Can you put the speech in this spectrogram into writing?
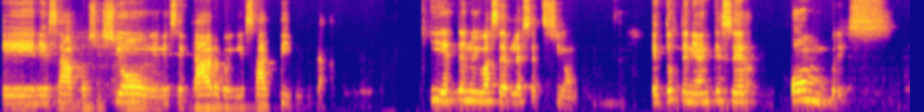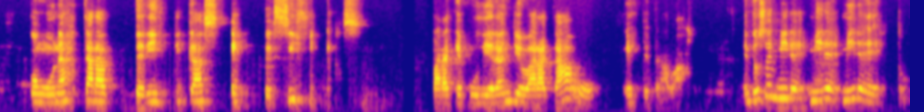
en esa posición, en ese cargo, en esa actividad. Y este no iba a ser la excepción. Estos tenían que ser hombres con unas características específicas para que pudieran llevar a cabo este trabajo. Entonces, mire, mire, mire esto,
